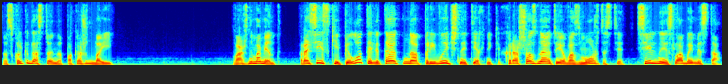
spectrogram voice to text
Насколько достойно, покажут бои. Важный момент. Российские пилоты летают на привычной технике, хорошо знают ее возможности, сильные и слабые места.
